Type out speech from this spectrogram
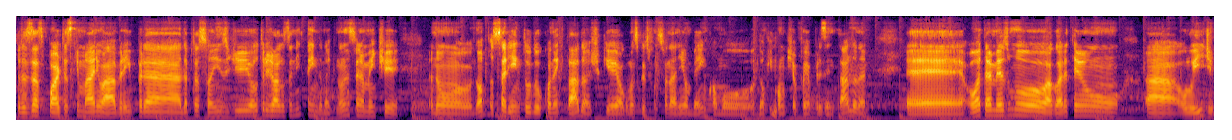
todas as portas que Mario abre para adaptações de outros jogos da Nintendo, né? Que não necessariamente eu não, não apostaria em tudo conectado, acho que algumas coisas funcionariam bem, como o Donkey Kong já foi apresentado, né? É, ou até mesmo agora tem um. A, o Luigi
